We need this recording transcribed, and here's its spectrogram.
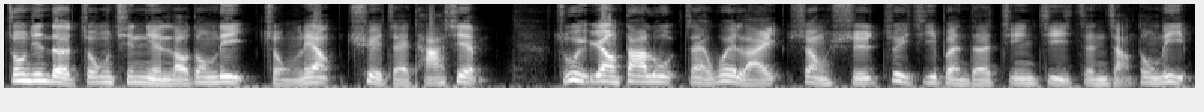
中间的中青年劳动力总量却在塌陷，足以让大陆在未来丧失最基本的经济增长动力。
